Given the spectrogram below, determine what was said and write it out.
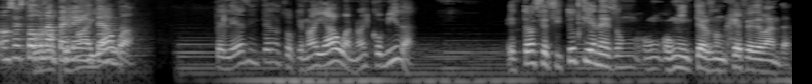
O sea, es toda una pelea no interna. Agua. Peleas internas porque no hay agua, no hay comida. Entonces, si tú tienes un, un, interno, un jefe de banda,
